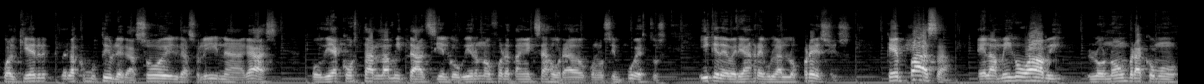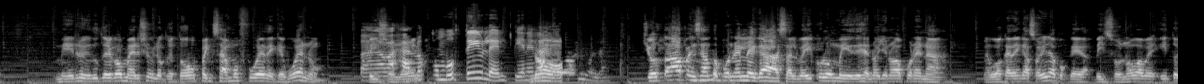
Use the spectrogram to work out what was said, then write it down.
cualquier de los combustibles, gasoil, gasolina, gas, podía costar la mitad si el gobierno no fuera tan exagerado con los impuestos y que deberían regular los precios. ¿Qué pasa? El amigo Avi lo nombra como ministro de Industria y Comercio y lo que todos pensamos fue de que, bueno, van a bajar los combustibles, él tiene la fórmula. Yo estaba pensando ponerle gas al vehículo mío y dije, no, yo no voy a poner nada me voy a quedar en gasolina porque no va a, Ito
